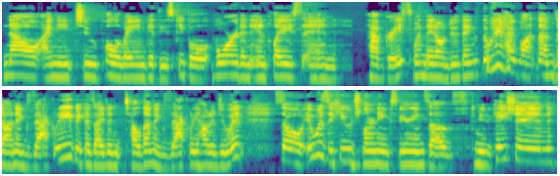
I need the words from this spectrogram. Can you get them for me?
Now I need to pull away and get these people board and in place and have grace when they don't do things the way I want them done exactly because I didn't tell them exactly how to do it. So it was a huge learning experience of communication,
